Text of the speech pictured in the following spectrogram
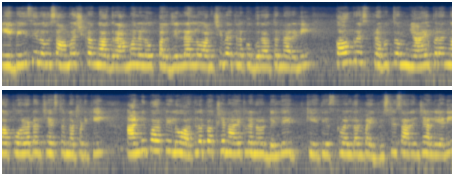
ఈ బీసీలు సామాజికంగా గ్రామాలలో పలు జిల్లాల్లో అణచివేతలకు గురవుతున్నారని కాంగ్రెస్ ప్రభుత్వం న్యాయపరంగా పోరాటం చేస్తున్నప్పటికీ అన్ని పార్టీలు అఖిలపక్ష నాయకులను ఢిల్లీకి తీసుకువెళ్ళడంపై దృష్టి సారించాలి అని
